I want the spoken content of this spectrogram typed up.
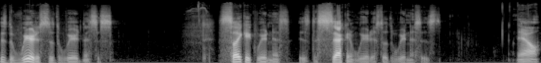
is the weirdest of the weirdnesses. Psychic weirdness is the second weirdest of the weirdnesses. Now,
